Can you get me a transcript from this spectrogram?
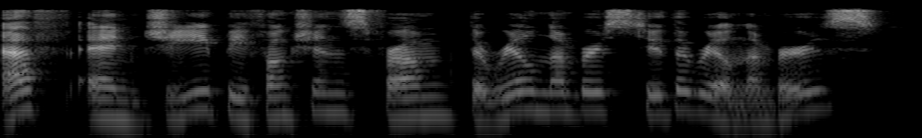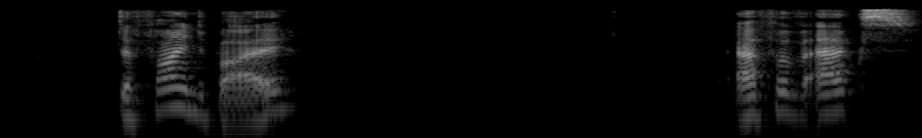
f and g be functions from the real numbers to the real numbers defined by f of x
